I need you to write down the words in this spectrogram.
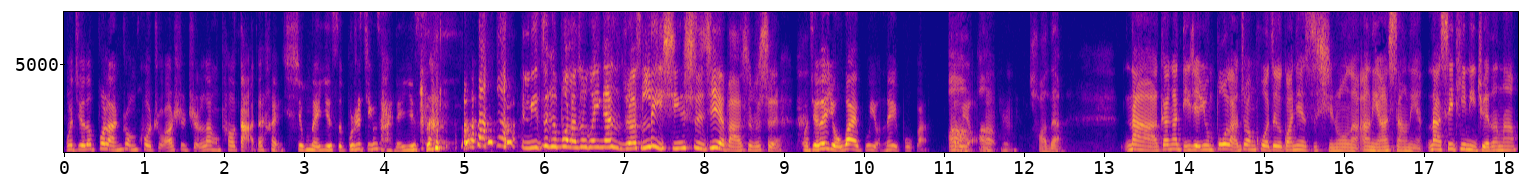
我觉得波澜壮阔主要是指浪涛打得很凶的意思，不是精彩的意思。你这个波澜壮阔应该是主要是内心世界吧？是不是？我觉得有外部有内部吧，都有。嗯嗯，好的。那刚刚迪姐用波澜壮阔这个关键词形容了二零二三年，那 CT 你觉得呢？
